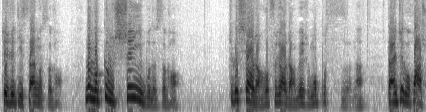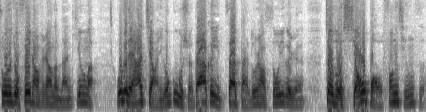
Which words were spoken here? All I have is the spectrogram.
这是第三个思考。那么更深一步的思考，这个校长和副校长为什么不死呢？但是这个话说的就非常非常的难听了。我给大家讲一个故事，大家可以在百度上搜一个人，叫做小宝方晴子，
